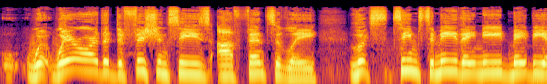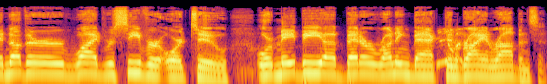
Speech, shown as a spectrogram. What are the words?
wh- where are the deficiencies offensively? Looks seems to me they need maybe another wide receiver or two, or maybe a better running back than Brian Robinson.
